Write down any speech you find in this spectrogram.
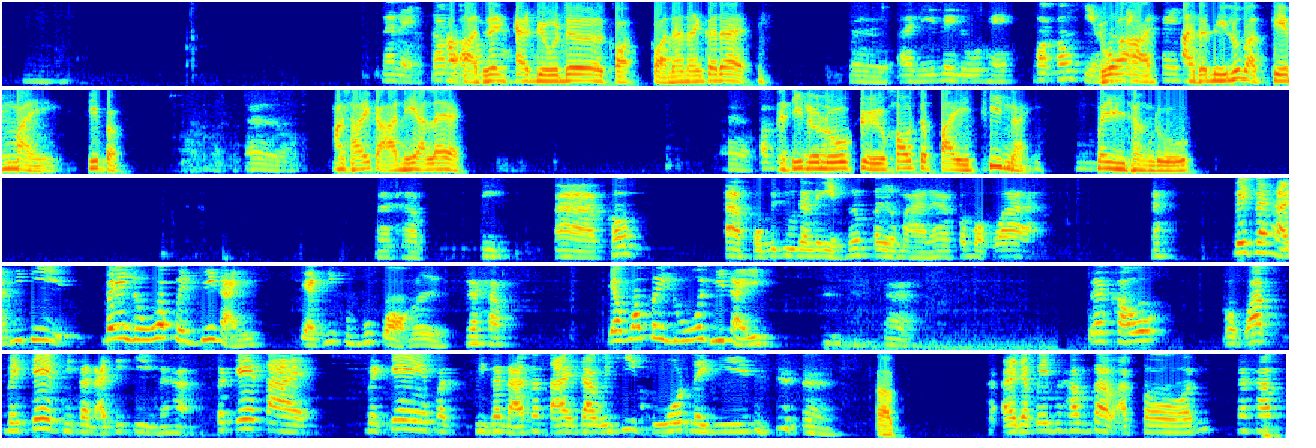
นั่นแหละเขาอาจจะเล่นแคดบิลเดอร์ก่อนก่อนหน้านั้นก็ได้ เออ อันนี้ไม่รู้แฮะเพราะเขาเขียนหรือว่าอาจเป็นอาจจะมีรูปแบบเกมใหม่ที่แบบเออ มาใช้กับอันนี้อันแรก เออก็เป็แต่นที่รู้ๆคือเขาจะไปที่ไหน ไม่มีทางรู้ นะครับนี่อ่าเขาอ่าผมไปดูรายละเอียดเพิ่มเติมมานะครับก็บอกว่านะเป็นสถานที่ที่ไม่รู้ว่าเป็นที่ไหน อย่างที่คุณผู้บอกเลยนะครับยังว่าไม่รู้ว่าที่ไหนอ่าและเขา บอกว่าเบเก้ปริศนาจริงๆนะฮะสเก้ตายเบเก้ปริศนาสไตล์ดาวิชีโค้ดอะไรอย่างนี้เออครับ อาจจะเป็นคำศัพท์อักษรนะครับ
